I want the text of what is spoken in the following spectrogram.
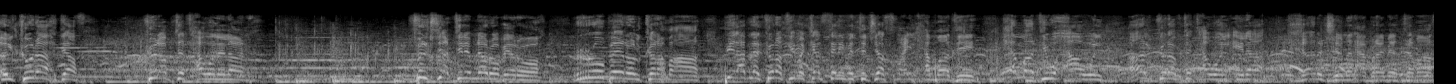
الكرة أهداف. كرة بتتحول الآن. في الجهه اليمنى روبيرو روبيرو الكرة معاه. بيلعب الكرة في مكان سليم اتجاه إسماعيل حمادي. حمادي وحاول الكرة بتتحول إلى خارج الملعب رمية تماس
